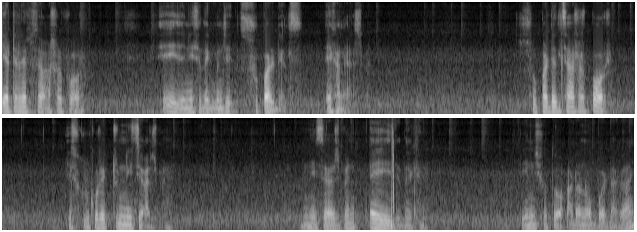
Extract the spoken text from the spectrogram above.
এয়ারটেল অ্যাপসে আসার পর এই যে নিচে দেখবেন যে সুপার ডিলস এখানে আসবেন সুপার ডিলসে আসার পর স্ক্রল করে একটু নিচে আসবেন। নিচে আসবেন। এই যে দেখেন, তিনশত আটানব্বই টাকায়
